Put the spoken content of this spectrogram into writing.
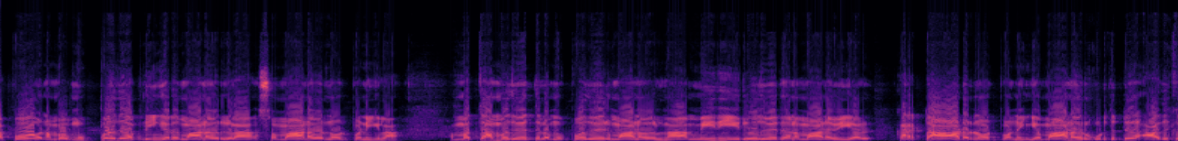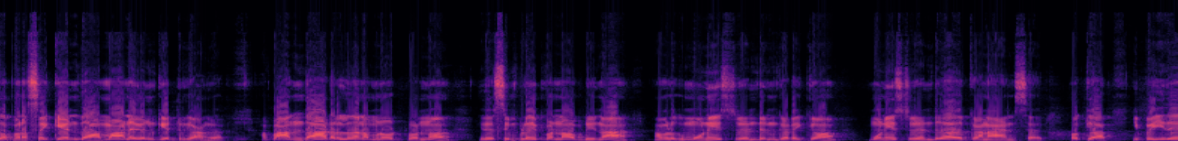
அப்போது நம்ம முப்பது அப்படிங்கிறது மாணவர்களா? ஸோ மாணவர் நோட் பண்ணிக்கலாம். மொத்தம் ஐம்பது பேர்த்தில் முப்பது பேர் மாணவர்கள்னா மீதி இருபது பேர் தானே மாணவிகள்? கரெக்டாக ஆர்டர் நோட் பண்ணும் இங்கே மாணவர் கொடுத்துட்டு அதுக்கப்புறம் செகண்ட் தான் மாணவிகள்னு கேட்டிருக்காங்க. அப்போ அந்த ஆர்டரில் தான் நம்ம நோட் பண்ணோம். இதை சிம்பிளை பண்ணோம் அப்படின்னா நம்மளுக்கு மூணு இஸ்ட் ரெண்டுன்னு கிடைக்கும். மூணு இஸ்ட் ரெண்டு தான் அதுக்கான ஆன்சர் ஓகே இப்போ இதே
